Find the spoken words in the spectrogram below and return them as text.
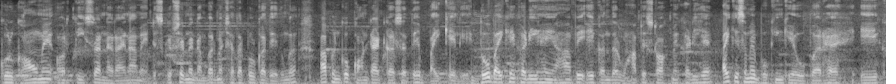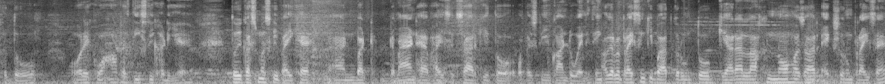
गुड़गांव में और तीसरा नारायणा में। डिस्क्रिप्शन में नंबर मैं छतरपुर का दे दूँगा। आप उनको कांटेक्ट कर सकते हैं बाइक के लिए। दो बाइकें खड़ी हैं यहाँ पे, एक अंदर वहाँ पे स्टॉक में खड़ी है। बाइक इस समय बुकिंग के ऊपर है। एक, दो और एक वहाँ पर तीसरी खड़ी है। तो ये कस्टमर्स की बाइक है एंड बट डिमांड है भाई सिक्स आर की तो obviously you can do anything अगर मैं प्राइसिंग की बात करूँ तो ग्यारह लाख नौ हज़ार एक शोरूम प्राइस है।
